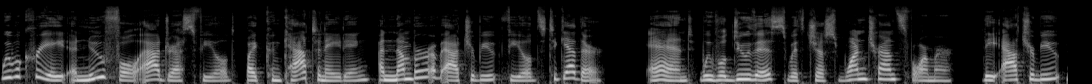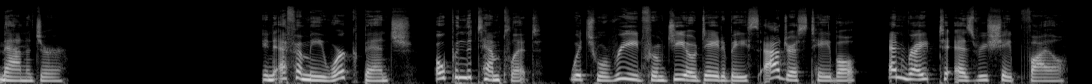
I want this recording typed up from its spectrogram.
we will create a new full address field by concatenating a number of attribute fields together. And we will do this with just one transformer, the Attribute Manager. In FME Workbench, open the template which will read from GeoDatabase address table and write to Esri shapefile.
